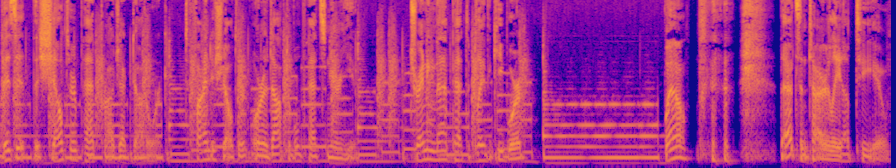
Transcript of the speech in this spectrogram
Visit theshelterpetproject.org to find a shelter or adoptable pets near you. Training that pet to play the keyboard? Well, that's entirely up to you.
